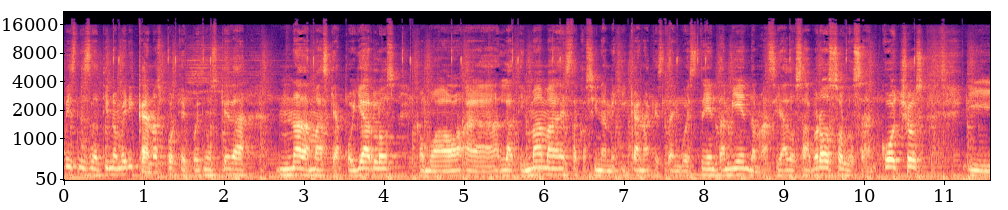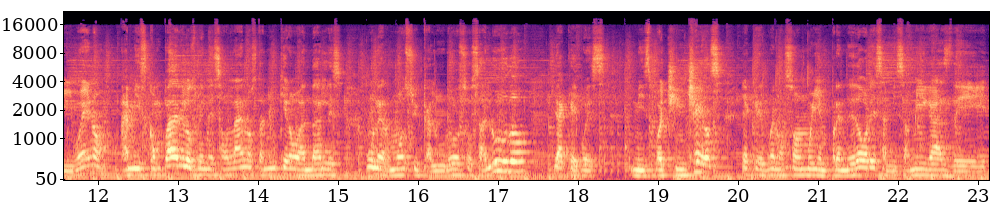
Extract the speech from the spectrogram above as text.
business latinoamericanos porque pues nos queda nada más que apoyarlos como a, a, Latin Mama, esta cocina mexicana que está en West End también, demasiado sabroso, los zancochos y bueno, a mis compadres los venezolanos también quiero mandarles un hermoso y caluroso saludo ya que pues mis bochincheros, ya que bueno, son muy emprendedores, a mis amigas de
